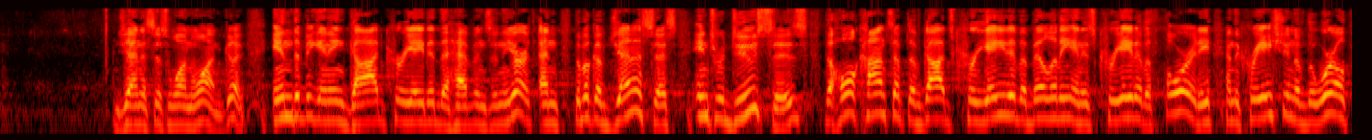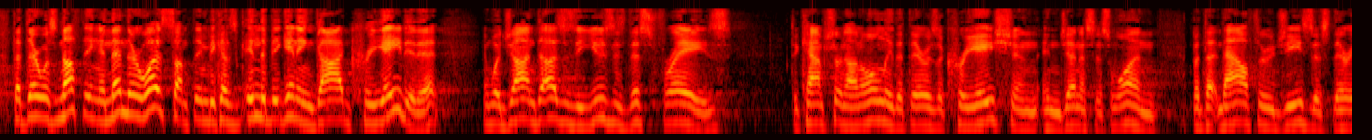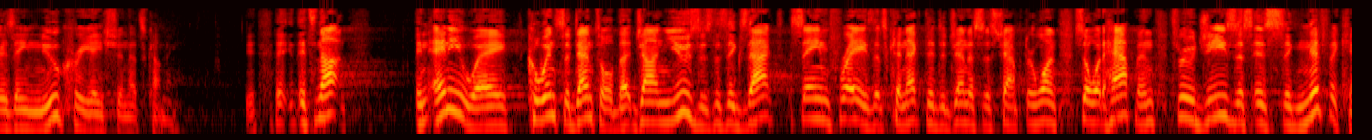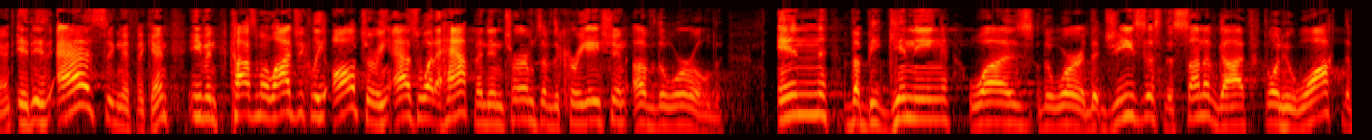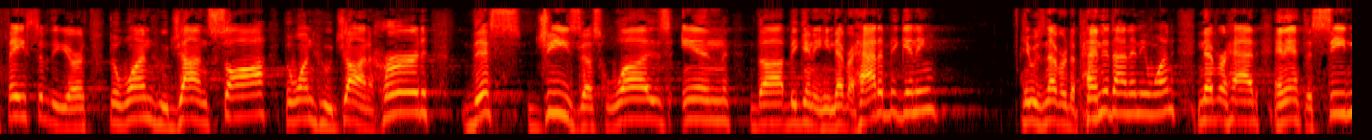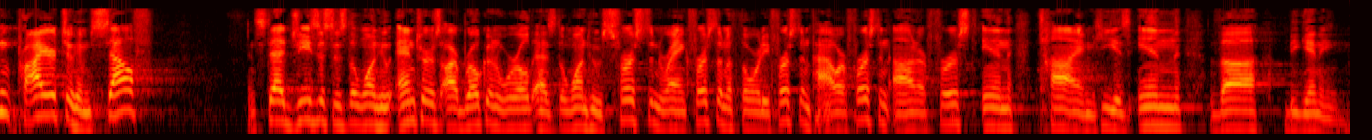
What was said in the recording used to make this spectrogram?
Genesis 1 1. Good. In the beginning, God created the heavens and the earth. And the book of Genesis introduces the whole concept of God's creative ability and his creative authority and the creation of the world, that there was nothing and then there was something because in the beginning, God created it. And what John does is he uses this phrase to capture not only that there is a creation in Genesis 1, but that now through Jesus there is a new creation that's coming. It's not in any way coincidental that John uses this exact same phrase that's connected to Genesis chapter 1. So what happened through Jesus is significant. It is as significant, even cosmologically altering as what happened in terms of the creation of the world. In the beginning was the Word. That Jesus, the Son of God, the one who walked the face of the earth, the one who John saw, the one who John heard, this Jesus was in the beginning. He never had a beginning. He was never dependent on anyone, never had an antecedent prior to himself. Instead, Jesus is the one who enters our broken world as the one who's first in rank, first in authority, first in power, first in honor, first in time. He is in the beginning.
